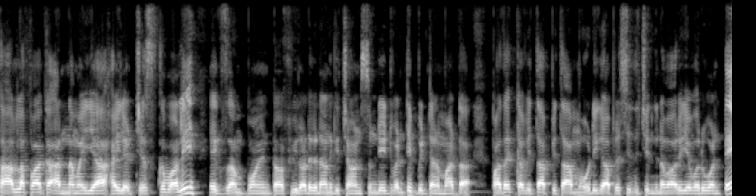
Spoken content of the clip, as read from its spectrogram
తాళ్ళపాక అన్నమయ్య. హైలైట్ చేసుకోవాలి. ఎగ్జామ్ పాయింట్ ఆఫ్ వ్యూలో అడగడానికి ఛాన్స్ ఉండేటువంటి బిట్ అనమాట పద కవిత పితామహుడిగా ప్రసిద్ధి చెందినవారు ఎవరు అంటే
